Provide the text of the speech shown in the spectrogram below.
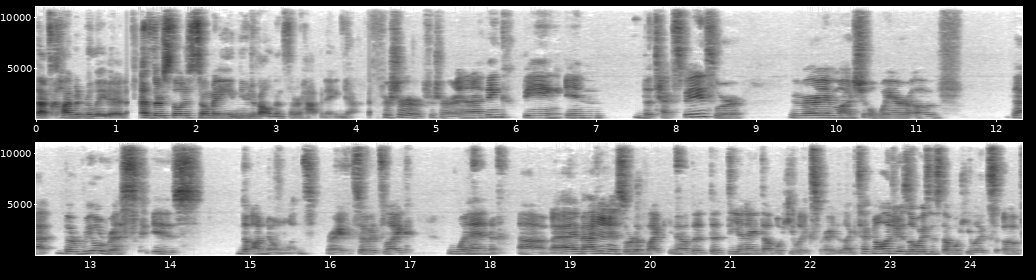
that's climate related as there's still just so many new developments that are happening yeah for sure for sure and i think being in the tech space, we're very much aware of that the real risk is the unknown ones, right? So it's like when um, I imagine it's sort of like you know the the DNA double helix, right? Like technology is always this double helix of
